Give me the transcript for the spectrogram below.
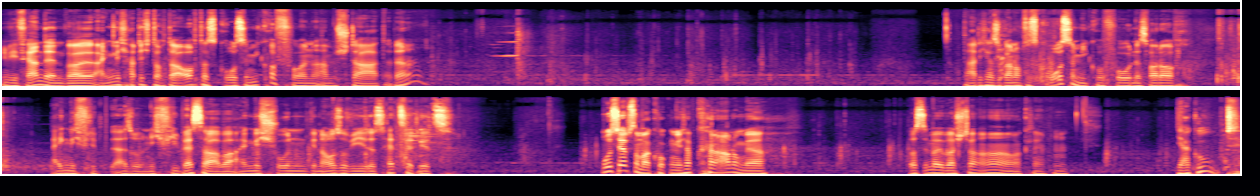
Inwiefern denn? Weil eigentlich hatte ich doch da auch das große Mikrofon am Start, oder? Da hatte ich ja sogar noch das große Mikrofon. Das war doch eigentlich viel, also nicht viel besser, aber eigentlich schon genauso wie das Headset jetzt. Muss selbst nochmal gucken. Ich habe keine Ahnung mehr. Du hast immer übersteuert. Ah, okay. Hm. Ja, gut.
